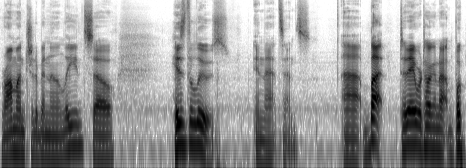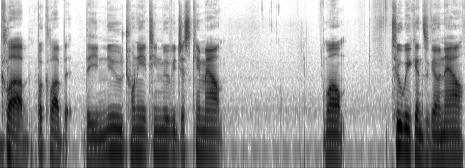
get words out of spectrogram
Rahman should have been in the lead, so his to lose in that sense. Uh, but today we're talking about Book Club. Book Club, the new 2018 movie just came out. Well, two weekends ago now,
